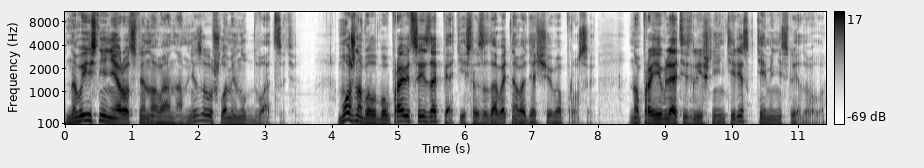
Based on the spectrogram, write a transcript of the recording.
На выяснение родственного анамнеза ушло минут двадцать. Можно было бы управиться и за пять, если задавать наводящие вопросы — но проявлять излишний интерес к теме не следовало.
